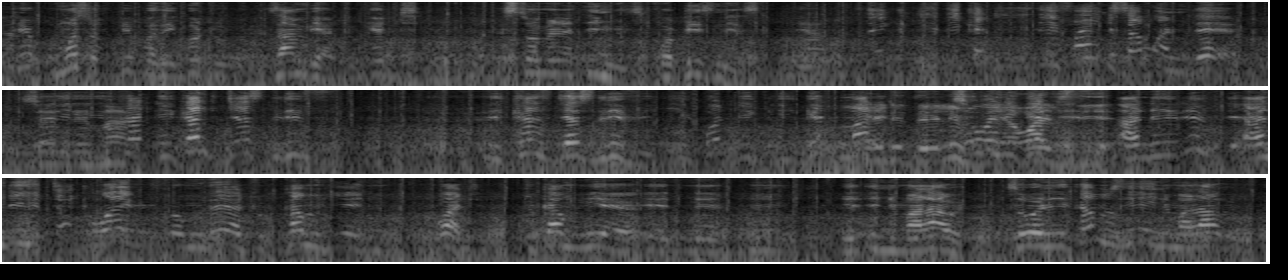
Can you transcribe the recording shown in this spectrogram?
Yeah. People, most of people they go to Zambia to get so many things for business. Yeah. They, they, can, they find someone there, so he, he, can't, he can't just leave. He can't just leave. He, got, he, he get married. Yeah, they leave so when their he wives get, here. and he leave, and he take wife from there to come here in what? To come here in, uh, in in Malawi. So when he comes here in Malawi,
